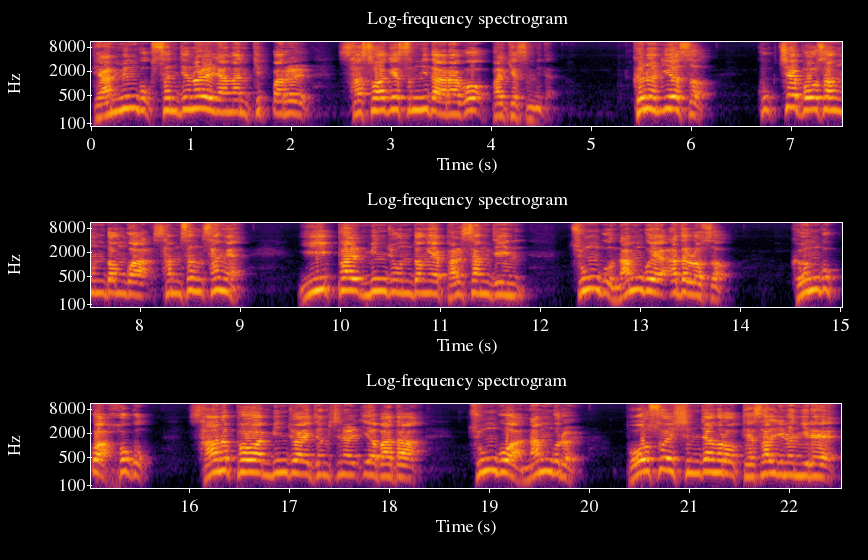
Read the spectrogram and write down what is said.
대한민국 선진화를 향한 깃발을 사수하겠습니다. 라고 밝혔습니다. 그는 이어서 국채보상운동과 삼성상회 228 민주운동의 발상지인 중구 남구의 아들로서 건국과 호국, 산업화와 민주화의 정신을 이어받아 중구와 남구를 보수의 심장으로 되살리는 일에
